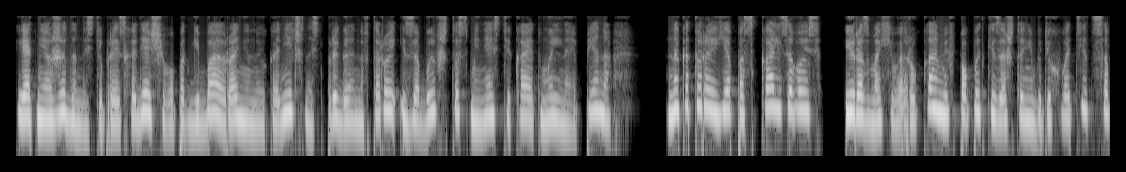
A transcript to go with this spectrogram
и от неожиданности происходящего подгибаю раненую конечность, прыгая на второй и забыв, что с меня стекает мыльная пена, на которой я поскальзываюсь и, размахивая руками в попытке за что-нибудь ухватиться,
